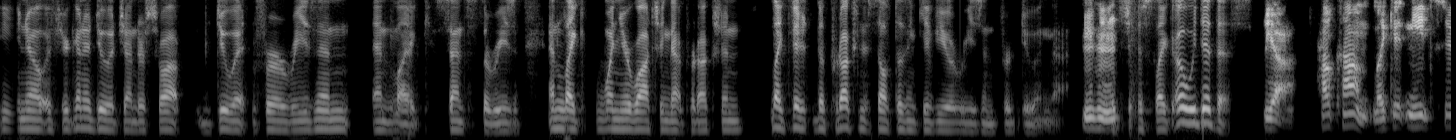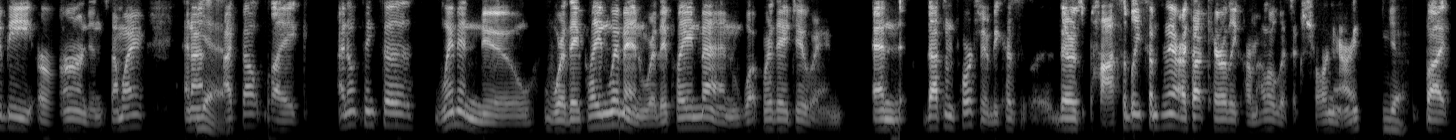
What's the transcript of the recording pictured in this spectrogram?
you know if you're gonna do a gender swap, do it for a reason and like sense the reason. And like when you're watching that production, like the the production itself doesn't give you a reason for doing that. hmm It's just like, oh, we did this. Yeah. How come? Like it needs to be earned in some way. And I, Yeah. I felt like I don't think the women knew were they playing women? Were they playing men? What were they doing? And that's unfortunate because there's possibly something there. I thought Carolee Carmello was extraordinary, Yeah. but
